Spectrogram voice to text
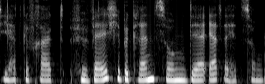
die hat gefragt, für welche Begrenzung der Erderhitzung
